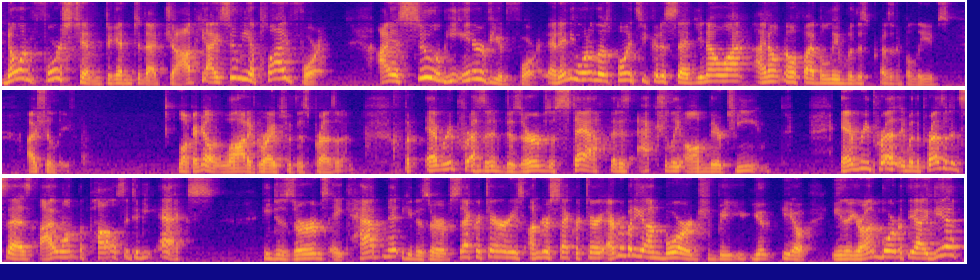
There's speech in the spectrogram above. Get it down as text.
No one forced him to get into that job. He, I assume he applied for it. I assume he interviewed for it. At any one of those points, he could have said, "You know what? I don't know if I believe what this president believes. I should leave." Look, I got a lot of gripes with this president, but every president deserves a staff that is actually on their team. Every president, when the president says, I want the policy to be X, he deserves a cabinet, he deserves secretaries, undersecretary, everybody on board should be, you, you know, either you're on board with the idea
